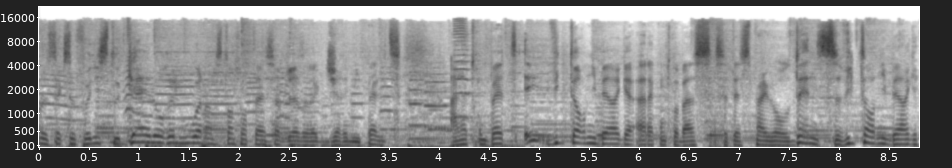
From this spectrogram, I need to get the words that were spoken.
Le saxophoniste Gaël Aurelou à l'instant sur TSF Jazz avec Jeremy Pelt à la trompette et Victor Nieberg à la contrebasse. C'était Spiral Dance. Victor Nieberg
